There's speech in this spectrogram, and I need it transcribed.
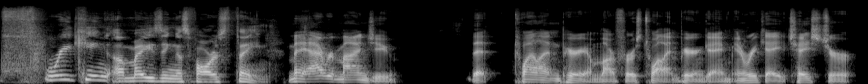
freaking amazing as far as theme. May I remind you that Twilight Imperium, our first Twilight Imperium game, Enrique chased your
